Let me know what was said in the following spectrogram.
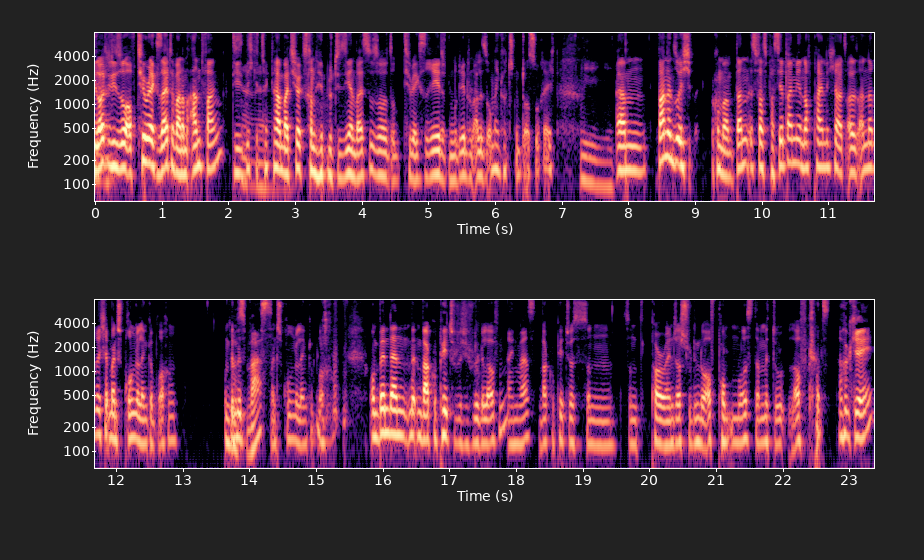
Die Leute, die so auf T-Rex Seite waren am Anfang, die Ja, nicht ja. gecheckt haben, weil T-Rex kann hypnotisieren, weißt du? So, so T-Rex redet und redet und alles, oh mein Gott, stimmt, du hast so recht. Ähm, waren dann so, ich, guck mal, dann ist was passiert bei mir, noch peinlicher als alles andere. Ich habe mein Sprunggelenk gebrochen. Und bin mit, was? mein Sprunggelenk gebrochen. Und bin dann mit einem Vakupecho durch die Schule gelaufen. Ein was? Vakupecho ist so ein, so ein Power Ranger-Schuh, den du aufpumpen musst, damit du laufen kannst. Okay.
